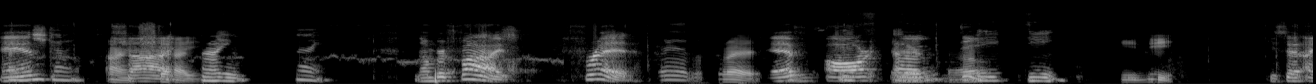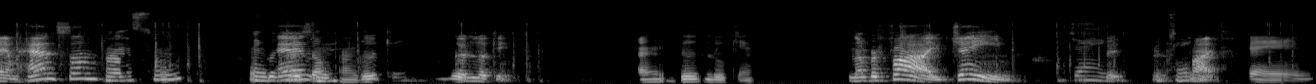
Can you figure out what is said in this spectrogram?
and Shy. and Shy. shy. Fine. Shy. number five, Fred. Fred. Fred. F R E D. E D. E-D. He said, I am handsome, Handsome. And good And- looking. And good, Looking. good looking. and good looking. Number five, Jane. Jane. Jane. Five. Jane.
